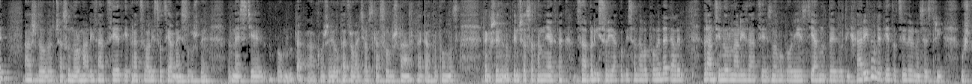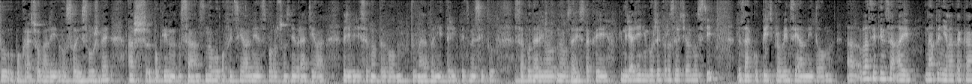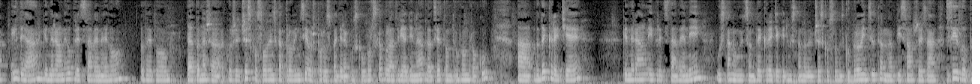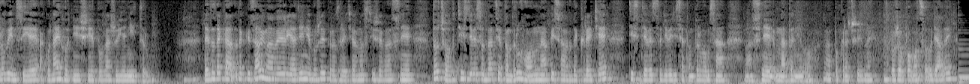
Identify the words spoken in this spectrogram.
Až do času normalizácie tie pracovali v sociálnej službe v meste, taká akože opatrovateľská služba, takáto pomoc. Takže ten čas sa tam nejak tak zablísli, ako by sa dalo povedať, ale v rámci normalizácie znovu boli stiahnuté do tých charit, ale tieto civilné sestry už tu pokračovali vo svojej službe, až pokým sa znovu oficiálne spoločnosť nevrátila v 91. tu na to Nitri, keď sme si tu sa podarilo naozaj s takým riadením Božej prozreteľnosti zakúpiť provinciálny dom. A vlastne tým sa aj naplnila taká idea generálneho predstaveného, lebo táto naša akože československá provincia už po rozpade Rakúsko-Uhorska bola zriadená v 22. roku a v dekrete generálny predstavený v ustanovujúcom dekrete, keď ustanovil Československú provinciu, tam napísal, že za sídlo provincie ako najvhodnejšie považuje Nitru. Je to taká, také zaujímavé riadenie Božej prozreteľnosti, že vlastne to, čo v 1922 napísal v dekrete, v 1991 sa vlastne naplnilo. No a pokračujeme s Božou pomocou ďalej.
